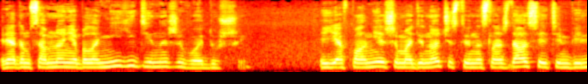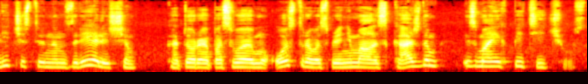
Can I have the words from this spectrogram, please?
Рядом со мной не было ни единой живой души. И я в полнейшем одиночестве наслаждался этим величественным зрелищем, которое по-своему остро воспринималось каждым из моих пяти чувств.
